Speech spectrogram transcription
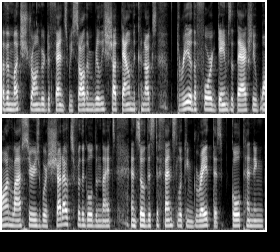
of a much stronger defense. We saw them really shut down the Canucks. Three of the four games that they actually won last series were shutouts for the Golden Knights, and so this defense looking great, this goaltending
